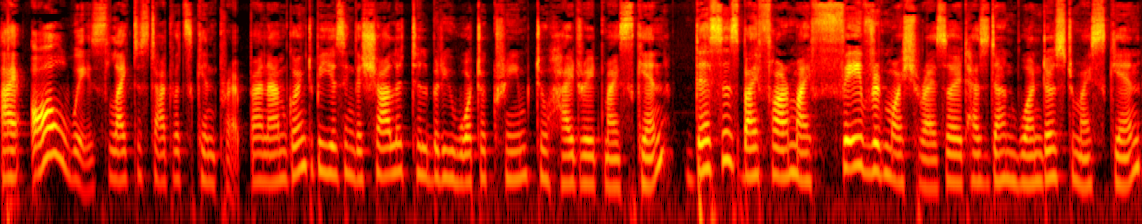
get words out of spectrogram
I always like to start with skin prep and I'm going to be using the Charlotte Tilbury Water Cream to hydrate my skin. This is by far my favorite moisturizer. It has done wonders to my skin,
